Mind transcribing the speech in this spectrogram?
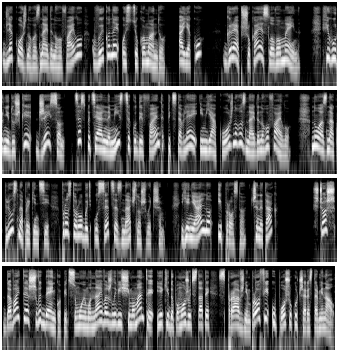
для кожного знайденого файлу виконай ось цю команду. А яку? Grep шукає слово main. Фігурні дужки JSON – це спеціальне місце, куди Find підставляє ім'я кожного знайденого файлу. Ну а знак плюс наприкінці просто робить усе це значно швидшим. Геніально і просто, чи не так? Що ж, давайте швиденько підсумуємо найважливіші моменти, які допоможуть стати справжнім профі у пошуку через термінал.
